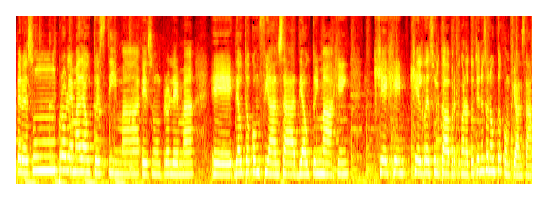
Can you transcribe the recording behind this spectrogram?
Pero es un problema de autoestima, es un problema eh, de autoconfianza, de autoimagen. Que, que el resultado, porque cuando tú tienes una autoconfianza,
